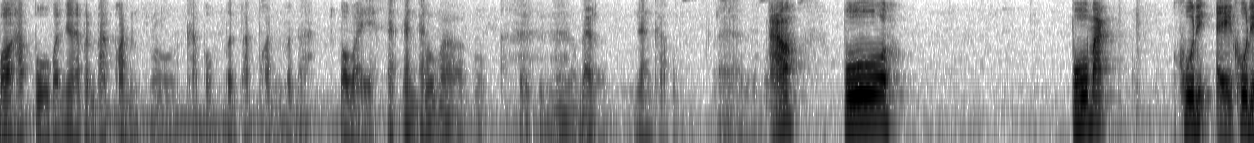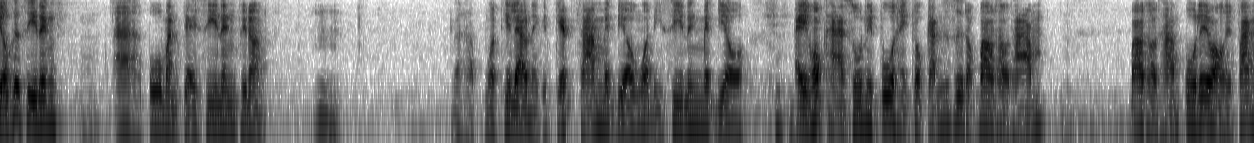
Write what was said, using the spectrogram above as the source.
บ่ครับปูเพิ่นเนี่ยเพิ่นพักผ่อนโอ้ครับผมเพิ่นพักผ่อนเพิ่นว่าบ่ไหวเห็นโทรมาว่าปุ๊บไปขึ้นนั่นแล้วนั่นยังครับผมเอ่อเอาปู ปูมัก คู่ดิเอยคู่เดียวคือสีหนึ่งอ่า ปูมันใจสีหนึ่งพี่น้อง อืมนะครับงวดที่แล้วเนี่ยก็เจ็ดสามเม็ดเดียวงวดนี้สีหนึ่งเม็ดเดียว ไอ้หกหาศูนย์นี่ปูให้ตัวกันซื้อๆดอกเบ้าเท่าถาม เบ้าเท่าถามปูได้บอกให้ฟัง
